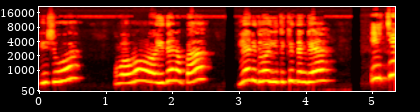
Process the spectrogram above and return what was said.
ಈಶು? ಓಹೋ ಇದೇನಪ್ಪ? ಏನಿದು ಇದಕ್ಕಿದ್ದಂಗೆ ಬಿಟ್ಟು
